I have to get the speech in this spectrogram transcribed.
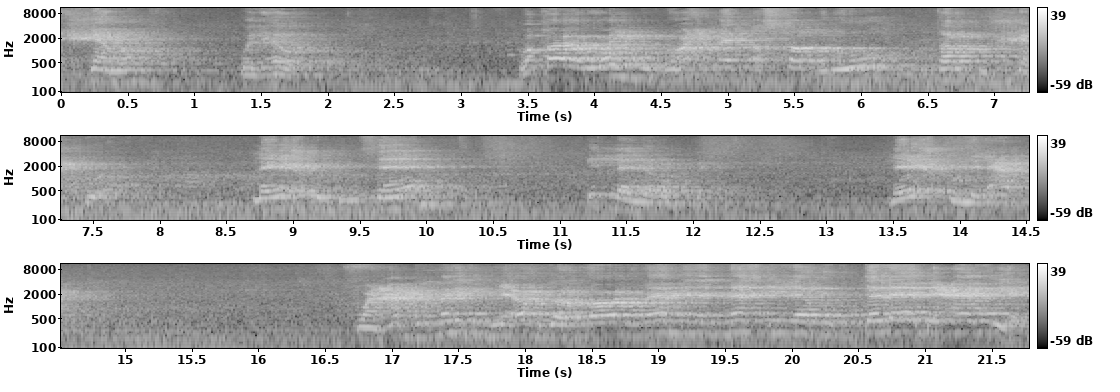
الشهوة والهوى. وقال رويم بن أحمد الصبر ترك الشكوى. لا يشكو الإنسان إلا لربه. لا يشكو للعبد. وعن عبد الملك بن أفجر قال ما من الناس إلا مبتلى بعافية.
